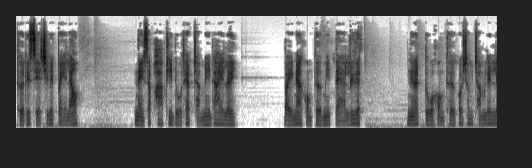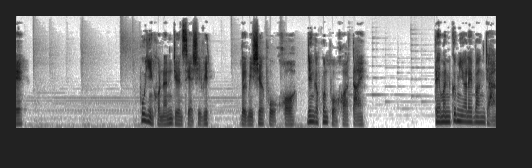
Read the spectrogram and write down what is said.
เธอได้เสียชีวิตไปแล้ว ในสภาพที่ดูแทบจะไม่ได้เลย ใบหน้าของเธอมีแต่เลือด เนื้อตัวของเธอก็ช้ำๆเละๆผู้หญิงคนนั้นยืนเสียชีวิต โดยมีเชือกผูกคอยังกับคนผูกคอตาย แต่มันก็มีอะไรบางอย่าง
